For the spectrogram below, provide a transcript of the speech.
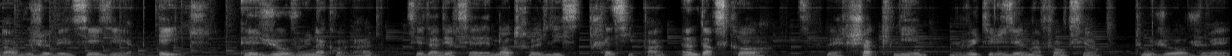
Donc, je vais saisir H et j'ouvre une accolade, c'est-à-dire c'est notre liste principale, underscore vers chaque ligne, je vais utiliser ma fonction toujours, je vais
